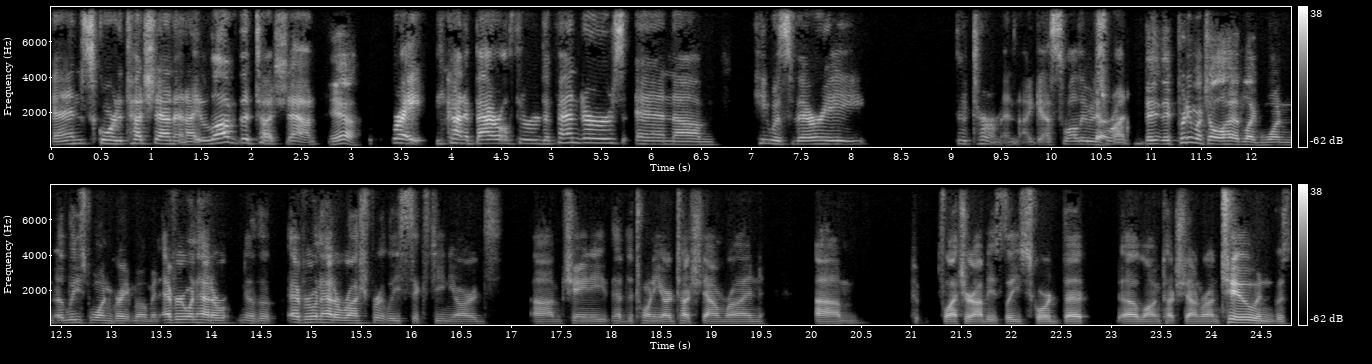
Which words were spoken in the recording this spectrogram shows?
and scored a touchdown. And I love the touchdown Yeah, great. He kind of barreled through defenders and um, he was very determined, I guess, while he was Yeah. running. they they pretty much all had like one at least one great moment. Everyone had a you know the everyone had a rush for at least 16 yards. Um, Chaney had the 20 yard touchdown run. Um, Fletcher obviously scored that uh, long touchdown run too, and was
